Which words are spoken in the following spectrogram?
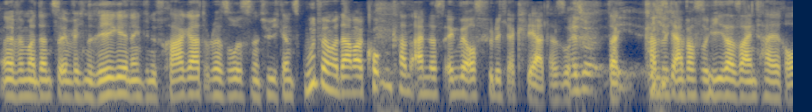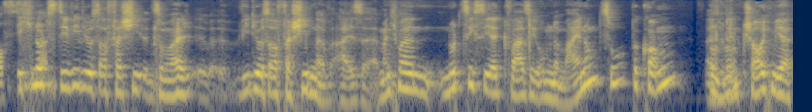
Äh, wenn man dann zu irgendwelchen Regeln irgendwie eine Frage hat oder so, ist es natürlich ganz gut, wenn man da mal gucken kann, einem das irgendwie ausführlich erklärt. Also, also da kann ich, sich einfach so jeder seinen Teil raus. Ich nutze die Videos auf verschiedene, zum Beispiel Videos auf verschiedene Weise. Manchmal nutze ich sie ja quasi, um eine Meinung zu bekommen. Also mhm. dann schaue ich mir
